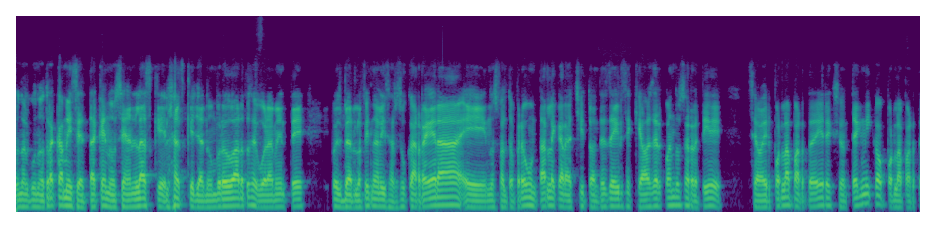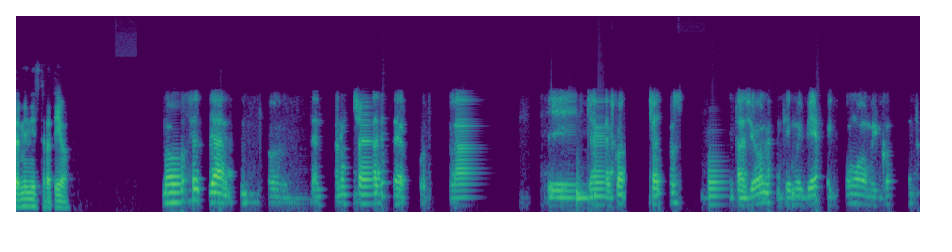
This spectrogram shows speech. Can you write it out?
con alguna otra camiseta que no sean las que, las que ya nombró Eduardo. Seguramente, pues verlo finalizar su carrera. Eh, nos faltó preguntarle, Carachito, antes de irse, ¿qué va a hacer cuando se retire? ¿Se va a ir por la parte de dirección técnica o por la parte administrativa? No sé, ya. Muchas gracias. Y ya, muchachos presentación, me sentí muy bien, muy cómodo, muy contento.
